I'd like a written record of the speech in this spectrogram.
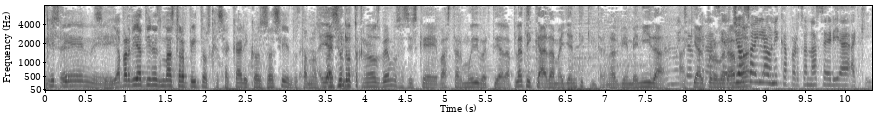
reírse. tiene? Sí. Y aparte ya tienes más trapitos que sacar y cosas así, entonces está más Ya hace un rato que no nos vemos, así es que va a estar muy divertida la plática. Adamayanti Quintanar, bienvenida Muchas aquí al gracias. programa. Yo soy la única persona seria aquí.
